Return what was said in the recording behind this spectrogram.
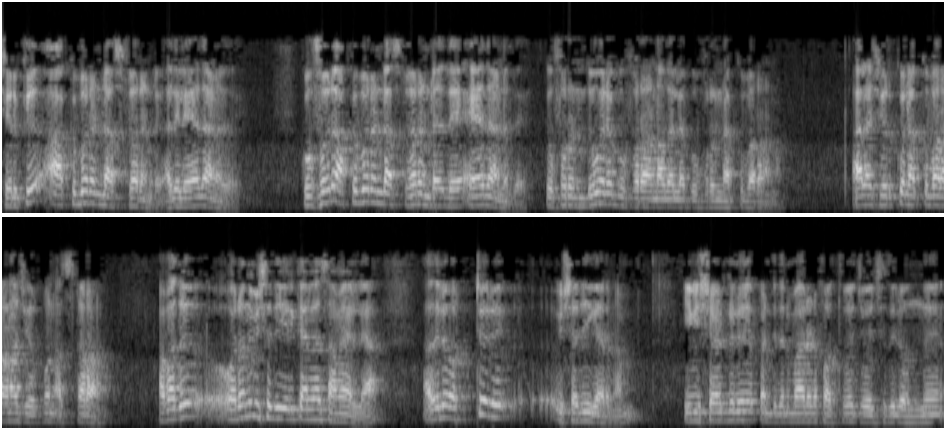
ഷിർക്ക് അക്ബർ ഉണ്ട് അസ്ഗർ ഉണ്ട്. അതിലേതാണത് കുഫർ അക്ബർ ഉണ്ട് അസ്ഗർ ഉണ്ട്. ഏതാണിത്? കുഫറുൻ ദൂന കുഫറാണോ അതല്ല കുഫറുൻ അക്ബറാണോ? അല്ല ഷിർക്കുൻ അക്ബറാണോ ഷിർക്കുൻ അസ്ഗറാണോ അപ്പൊ അത് ഓരോന്നും വിശദീകരിക്കാനുള്ള സമയമല്ല. അതിൽ ഒറ്റൊരു വിശദീകരണം. ഈ വിഷയത്തിൽ പണ്ഡിതന്മാരുടെ ഫത്വ ചോദിച്ചതിൽ ഒന്ന്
